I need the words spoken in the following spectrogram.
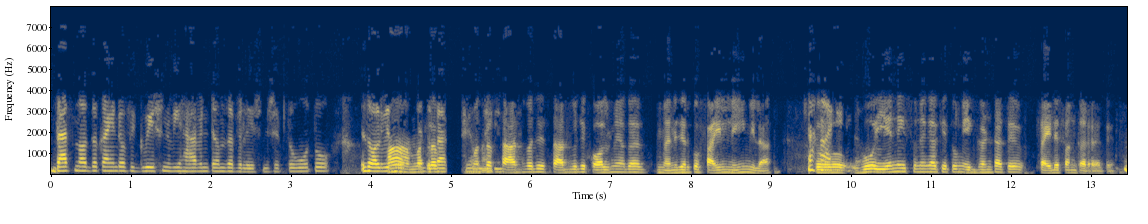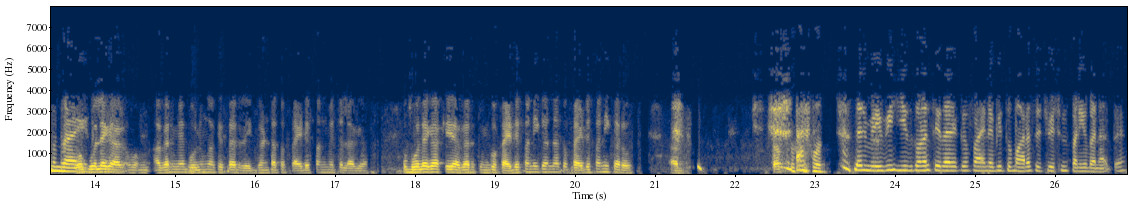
that's not the kind of equation we have in terms of relationship. तो वो तो is always हाँ मतलब back of your मतलब. सात बजे सात बजे कॉल में अगर मैनेजर को फ़ाइल नहीं मिला तो वो ये नहीं सुनेगा कि तुम एक घंटा से फ्राइडे फन कर रहे थे वो बोलेगा अगर मैं बोलूँगा कि सर एक घंटा तो फ्राइडे फन में चला गया तो बोलेगा कि अगर तुमको फ्राइडे फन ही करना है तो फ्राइडे फन ही करो अब then maybe he is gonna say that fine अभी तुम्हारा सिचुएशन फनी बनाते हैं।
